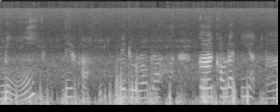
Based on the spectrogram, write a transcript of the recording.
หมีนี่ค่ะ ให้ดูรอบๆค่ะงานเขาละเอียดมาก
